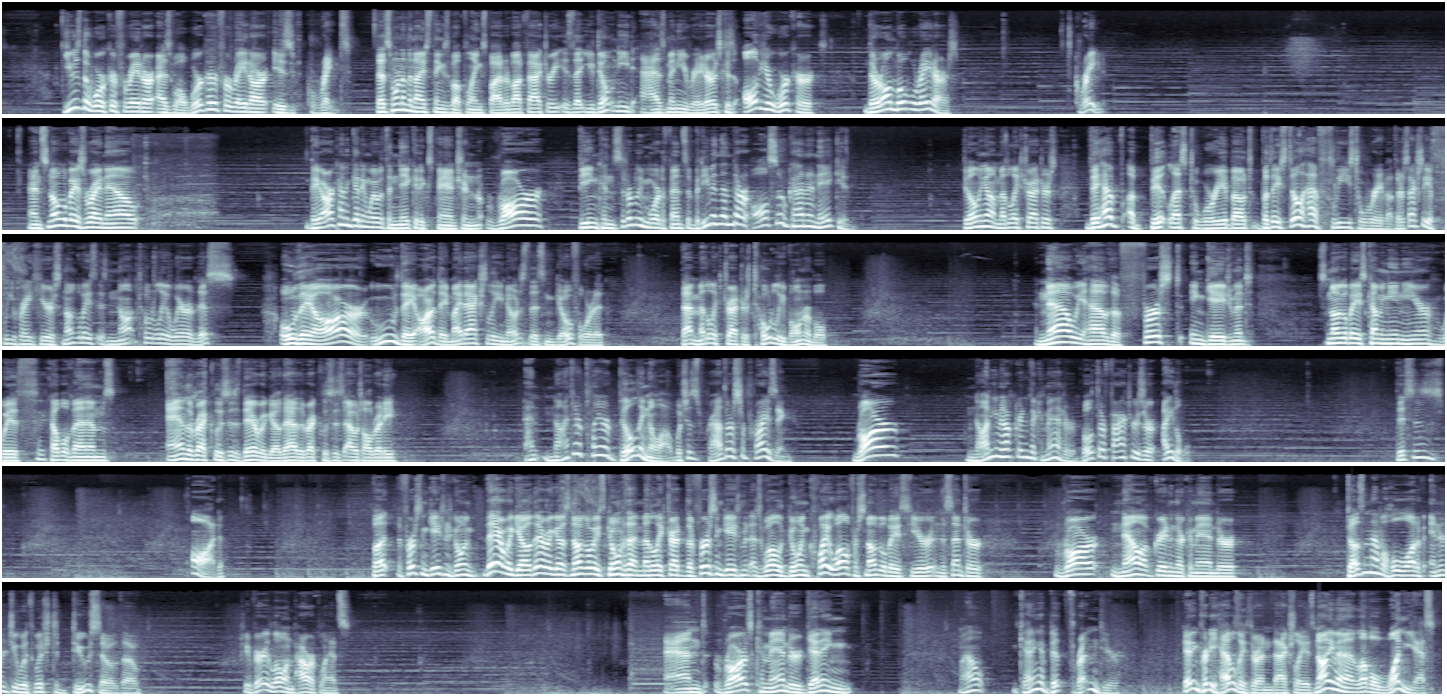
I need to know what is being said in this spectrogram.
use the Worker for radar as well. Worker for radar is great. That's one of the nice things about playing Spiderbot Factory is that you don't need as many radars because all of your workers, they're all mobile radars. It's great. And SnuggleBass right now, they are kind of getting away with a naked expansion. raaar being considerably more defensive, but even then they're also kind of naked. Building out metal extractors, they have a bit less to worry about, but they still have fleas to worry about. There's actually a flea right here. SnuggleBass is not totally aware of this. Oh, they are. Ooh, they are. They might actually notice this and go for it. That metal extractor is totally vulnerable. And now we have the first engagement. SnuggleBass coming in here with a couple Venoms and the Recluses. There we go. They have the Recluses out already. And neither player building a lot, which is rather surprising. raaar, not even upgrading the commander. Both their factories are idle. This is odd. But the first engagement is going... There we go, there we go. SnuggleBass going for that metal extractor. The first engagement as well going quite well for SnuggleBass here in the center. raaar now upgrading their commander. Doesn't have a whole lot of energy with which to do so, though. Actually, very low on power plants. And raaar's commander getting... Well, getting a bit threatened here. Getting pretty heavily threatened, actually. It's not even at level 1 yet.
